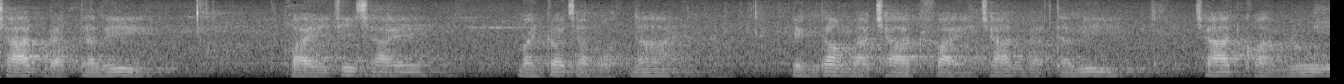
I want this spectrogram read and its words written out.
ชาร์จแบตเตอรี่ ไฟที่ใช้มันก็จะหมดได้จึงต้องมาชาร์จไฟชาร์จแบตเตอรี่ ชาร์จความรู้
